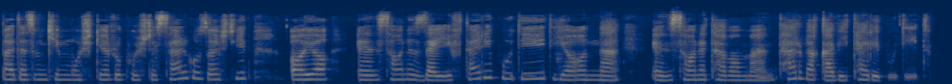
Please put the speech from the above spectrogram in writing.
بعد از اون که مشکل رو پشت سر گذاشتید آیا انسان ضعیفتری بودید یا نه انسان توانمندتر و قویتری بودید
